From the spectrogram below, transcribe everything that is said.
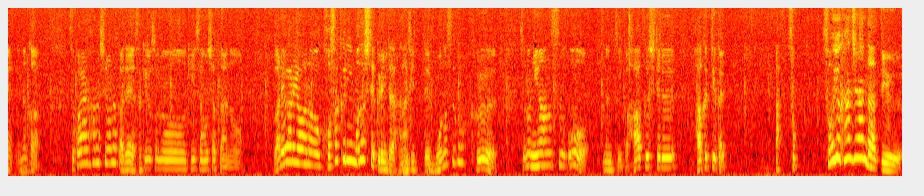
ねなんかそこら辺の話の中で先ほどその金さんおっしゃったあの我々をあの小作に戻してくれみたいな話ってものすごくそのニュアンスをなんつうか把握してる把握っていうかあそそういう感じなんだっていう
